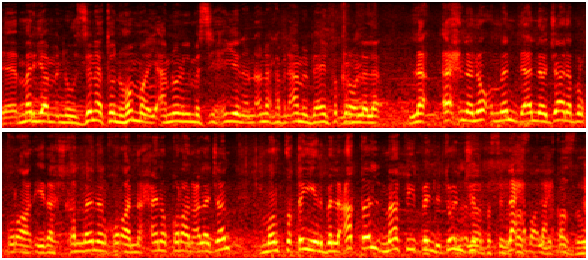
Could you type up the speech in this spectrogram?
مريم إنه زنتهم هم يأمنون المسيحيين إنه نحن بنأمن بهي الفكرة ولا لا؟ لا إحنا نؤمن لأنه جانا بالقران إذا خلينا القرآن نحينا القرآن على جنب منطقيا بالعقل ما في بنت تنجب بس لحظة لحظة قصده هو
